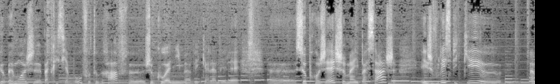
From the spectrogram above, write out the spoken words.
Euh, ben moi, je, Patricia Beau, photographe, euh, je co-anime avec Alain Bellet ce projet Chemin et Passage. Et je voulais expliquer euh, un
